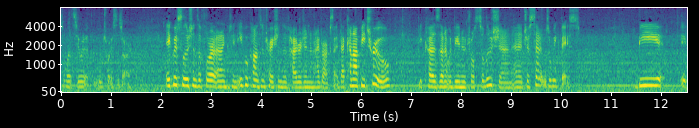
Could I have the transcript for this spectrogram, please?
So let's see what it, the choices are. Aqueous solutions of fluoride ion contain equal concentrations of hydrogen and hydroxide. That cannot be true because then it would be a neutral solution, and it just said it was a weak base. B, it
